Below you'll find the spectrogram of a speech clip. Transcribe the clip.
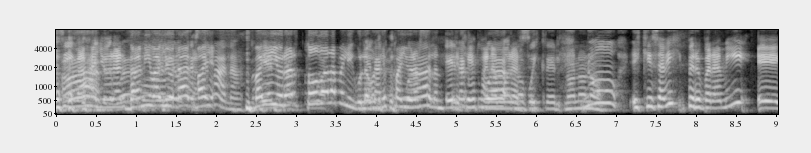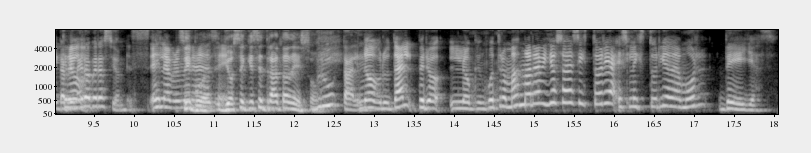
vas a pero llorar. bueno, Dani va a llorar, vaya, semana. vaya a llorar toda la película, porque es para actúa- llorarse la entera. Es que es para actúa- enamorarse. No podéis creer. No, no, No, no. es que sabéis, pero para mí eh, La creo primera operación. es la primera. Sí, pues, yo sé que se trata de eso. Brutal. No, brutal, pero lo que encuentro más maravilloso de esa historia es la historia de amor de ellas.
